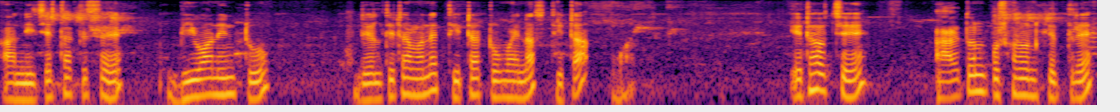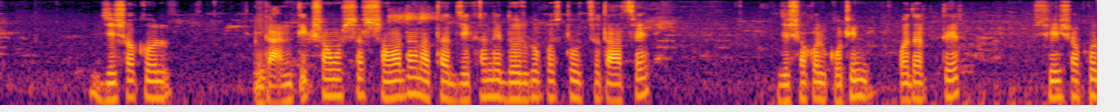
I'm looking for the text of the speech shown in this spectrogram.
আর নিচে থাকতেছে V one into del theta মানে theta two minus theta one. এটা হচ্ছে আয়তন প্রসারণ ক্ষেত্রে যে সকল গাণিতিক সমস্যার সমাধান অর্থাৎ যেখানে দৈর্ঘ্য প্রস্থ উচ্চতা আছে যে সকল কঠিন পদার্থের, সেই সকল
